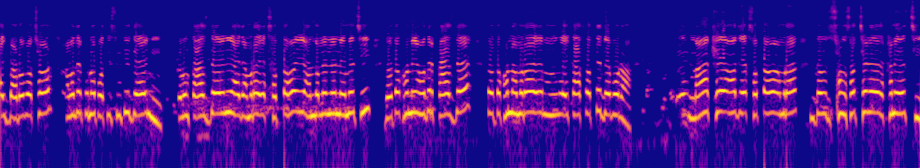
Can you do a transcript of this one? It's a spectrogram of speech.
আজ বারো বছর আমাদের কোনো প্রতিশ্রুতি দেয়নি এবং কাজ দেয়নি। আজ আমরা এক সপ্তাহ এই আন্দোলনে নেমেছি। যতক্ষণে আমাদের কাজ দেয়, ততক্ষণ আমরা এই কাজ করতে দেব না। না খেয়ে আজ এক সপ্তাহ আমরা সংসার ছেড়ে এখানে এসেছি।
